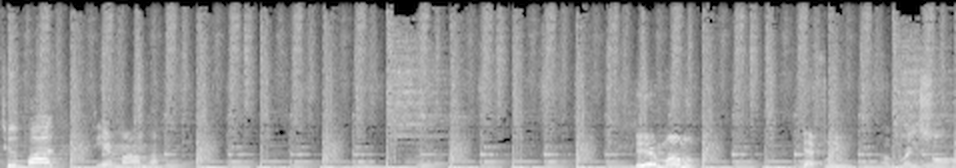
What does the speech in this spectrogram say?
Tupac, Dear Mama. Dear Mama. Definitely a great song.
